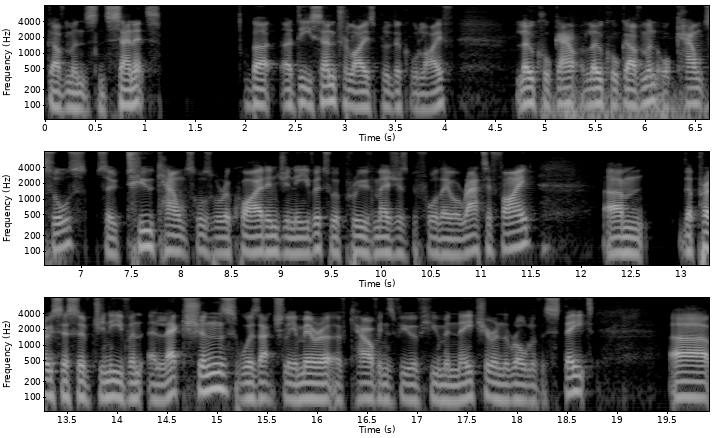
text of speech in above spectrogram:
governments and senates, but a decentralized political life, local gou- local government or councils. So two councils were required in Geneva to approve measures before they were ratified. Um, the process of Genevan elections was actually a mirror of Calvin's view of human nature and the role of the state. Uh,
